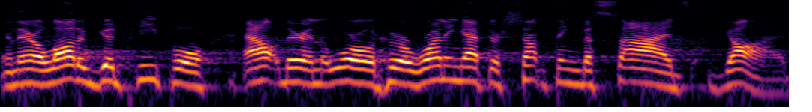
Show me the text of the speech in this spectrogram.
And there are a lot of good people out there in the world who are running after something besides God.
